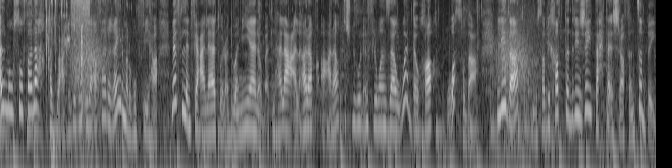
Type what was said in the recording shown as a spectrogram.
الموصوفة له. قد يعرضه إلى آثار غير مرغوب فيها مثل الانفعالات والعدوانية، نوبات الهلع، الأرق، أعراض تشبه الإنفلونزا والدوخة والصداع. لذا يوصى بخفض تدريجي تحت إشراف طبي.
